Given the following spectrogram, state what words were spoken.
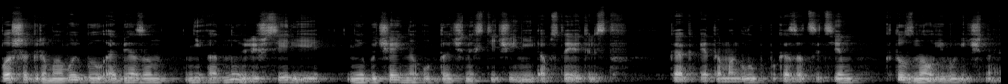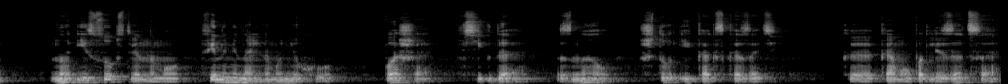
Паша Громовой был обязан не одной лишь серии необычайно удачных стечений обстоятельств, как это могло бы показаться тем, кто знал его лично, но и собственному феноменальному нюху. Паша всегда знал, что и как сказать, к кому подлизаться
